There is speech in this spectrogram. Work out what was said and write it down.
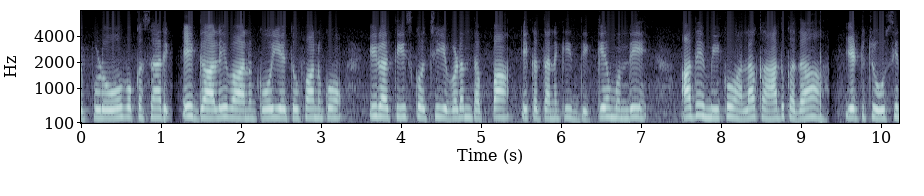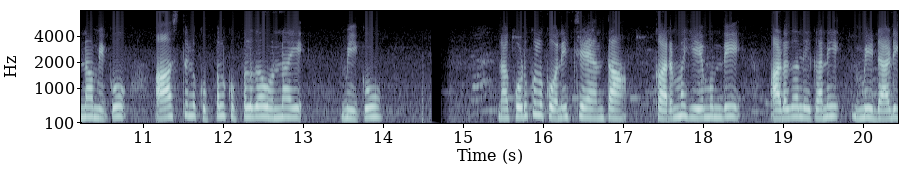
ఎప్పుడో ఒకసారి ఏ గాలి వానకో ఏ తుఫానుకో ఇలా తీసుకొచ్చి ఇవ్వడం తప్ప ఇక తనకి దిక్కేముంది అదే మీకు అలా కాదు కదా. ఎటు చూసినా మీకు ఆస్తులు కుప్పలు కుప్పలుగా ఉన్నాయి. మీకు నా కొడుకులు కొనిచ్చే అంత కర్మ ఏముంది? అడగలే కానీ మీ డాడీ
